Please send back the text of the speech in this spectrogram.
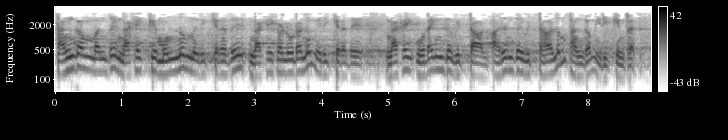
தங்கம் வந்து நகைக்கு முன்னும் இருக்கிறது நகைகளுடனும் இருக்கிறது. நகை உடைந்து விட்டால் அருந்து விட்டாலும் தங்கம் இருக்கின்றது.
